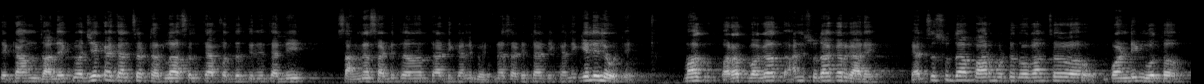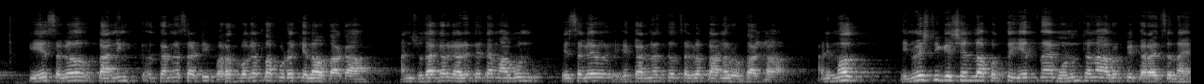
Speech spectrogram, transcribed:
ते काम झाले किंवा जे काय त्यांचं ठरलं असेल त्या पद्धतीने त्यांनी सांगण्यासाठी त्या ठिकाणी भेटण्यासाठी त्या ठिकाणी गेलेले होते. मग भरत भगत आणि सुधाकर गारे याचं सुद्धा फार मोठं दोघांचं बॉन्डिंग होतं. की हे सगळं प्लॅनिंग करण्यासाठी भरत भगतला पुढे केला होता का? आणि सुधाकर घारे त्याच्या मागून हे सगळे हे करण्याचं सगळं प्लॅनर होता का? आणि मग इन्व्हेस्टिगेशनला फक्त येत नाही म्हणून त्यांना आरोपी करायचं नाही.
